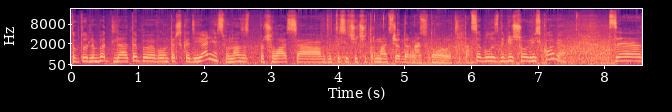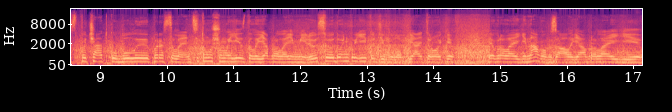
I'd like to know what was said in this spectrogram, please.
Тобто для, для тебе волонтерська діяльність вона почалася в 2014 У 2014 році. Так. Це були здебільшого військові? Це спочатку були переселенці, тому що ми їздили. Я брала Емілію, свою доньку, їй тоді було 5 років. Я брала її на вокзал, я брала її е,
